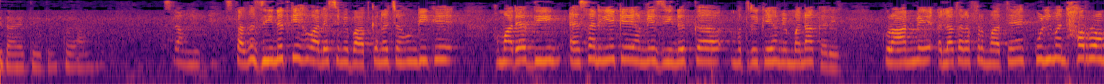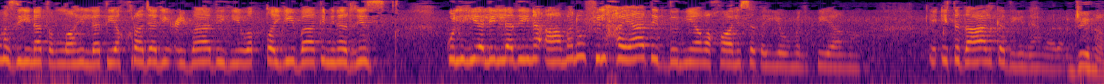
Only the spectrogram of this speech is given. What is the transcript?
ہدایت دے دے قرآن۔ السلام علیکم۔ استاد زینت کے حوالے سے میں بات کرنا چاہوں گی کہ ہمارا دین ایسا نہیں ہے کہ ہمیں زینت کا مطلب کہ ہمیں منع کرے۔ قرآن میں اللہ تعالیٰ فرماتے ہیں کل من حرم زینت اللہ التي اخرج لعباده والطیبات من الرزق کل ہی للذین آمنوا فی الحیات الدنیا وخالصۃ یوم القیامہ۔ کہ اعتدال کا دین ہے ہمارا۔ جی ہاں۔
